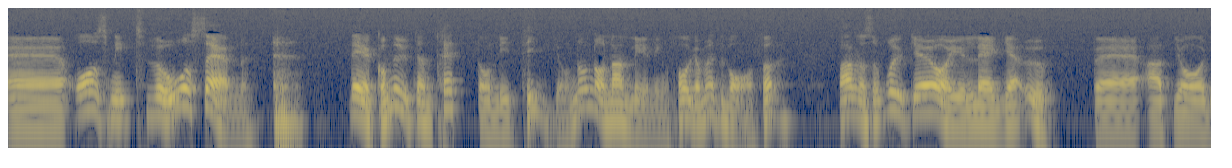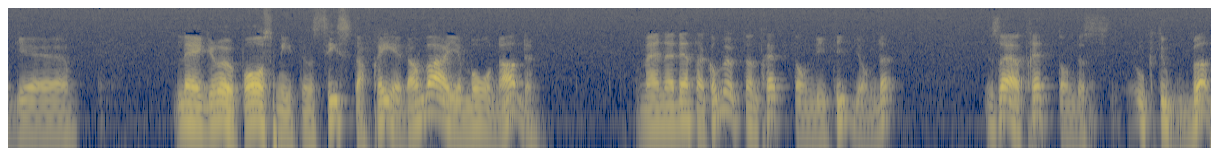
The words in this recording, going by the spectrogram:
Eh, avsnitt två sen. Det kom ut den 13 i tionde av någon anledning. Fråga mig inte varför. För annars så brukar jag ju lägga upp eh, att jag eh, lägger upp avsnitten sista fredagen varje månad. Men eh, detta kom upp den 13 i tionde. Det vill säga 13 oktober.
